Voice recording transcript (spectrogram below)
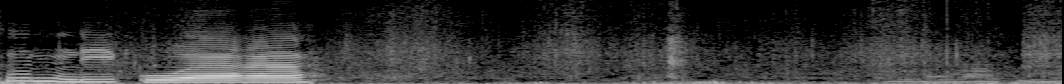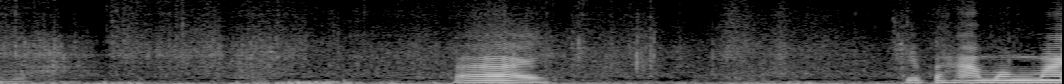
ขึ้นดีกว่าไปเดี๋ยวไปหามองใหม่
